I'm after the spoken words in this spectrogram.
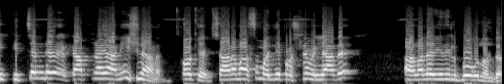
ഈ കിച്ചന്റെ ക്യാപ്റ്റനായ അനീഷിനാണ്. ഓക്കെ ശാനമാസം വലിയ പ്രശ്നമില്ലാതെ നല്ല രീതിയിൽ പോകുന്നുണ്ട്.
